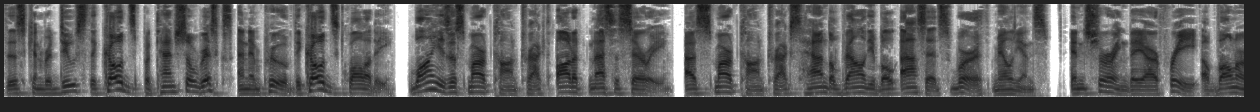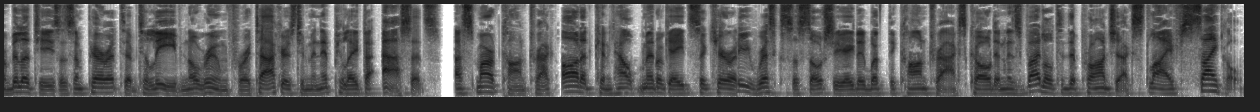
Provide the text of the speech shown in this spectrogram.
This can reduce the code's potential risks and improve the code's quality. Why is a smart contract audit necessary? As smart contracts handle valuable assets worth millions, Ensuring they are free of vulnerabilities is imperative to leave no room for attackers to manipulate the assets. A smart contract audit can help mitigate security risks associated with the contract's code and is vital to the project's life cycle.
